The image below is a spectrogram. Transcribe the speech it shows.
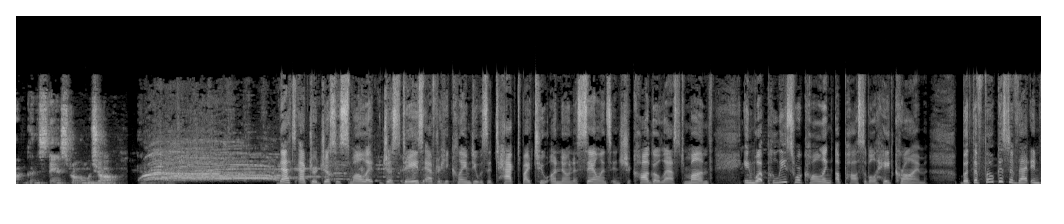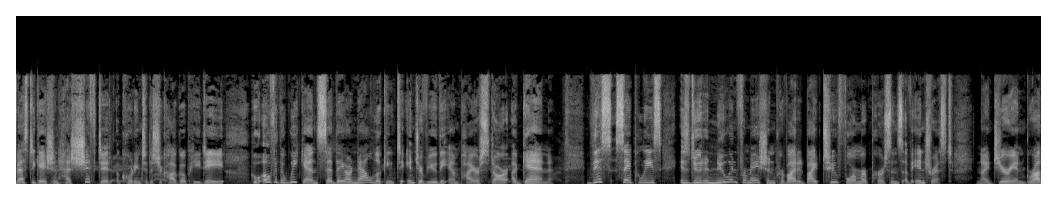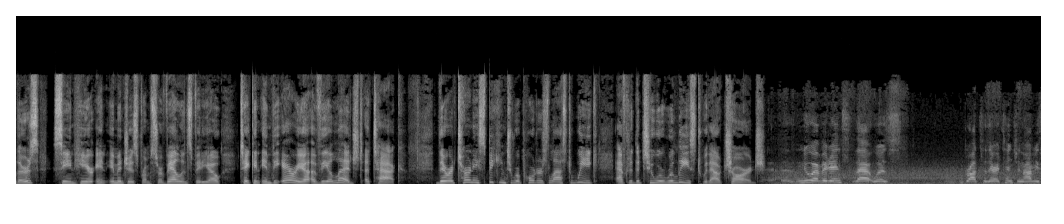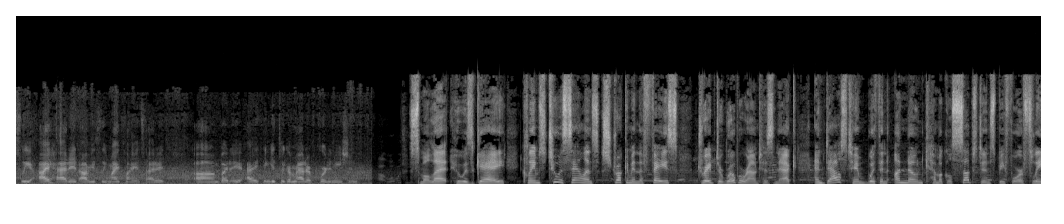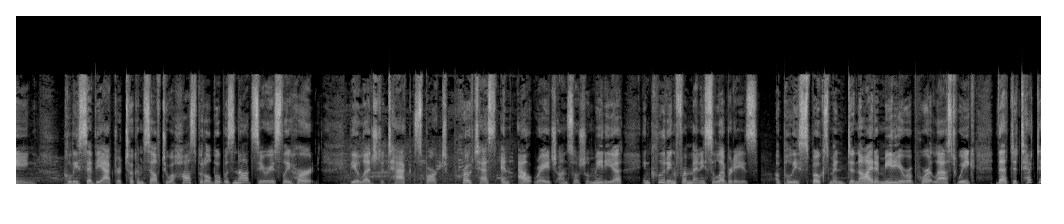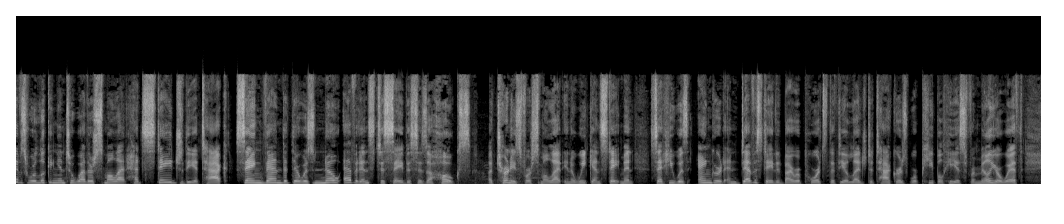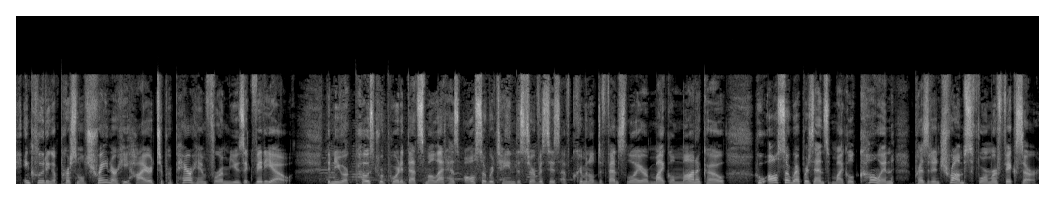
I'm gonna stand strong with y'all. That's actor Jussie Smollett just days after he claimed he was attacked by two unknown assailants in Chicago last month in what police were calling a possible hate crime. But the focus of that investigation has shifted, according to the Chicago PD, who over the weekend said they are now looking to interview the Empire star again. This, say police, is due to new information provided by two former persons of interest Nigerian brothers, seen here in images from surveillance video taken in the area of the alleged attack. Their attorney speaking to reporters last week after the two were released without charge. New evidence that was brought to their attention. Obviously, I had it. Obviously, my clients had it. Um, but it, I think it took a matter of coordination. Smollett, who is gay, claims two assailants struck him in the face, draped a rope around his neck, and doused him with an unknown chemical substance before fleeing. Police said the actor took himself to a hospital but was not seriously hurt. The alleged attack sparked protests and outrage on social media, including from many celebrities. A police spokesman denied a media report last week that detectives were looking into whether Smollett had staged the attack, saying then that there was no evidence to say this is a hoax. Attorneys for Smollett, in a weekend statement, said he was angered and devastated by reports that the alleged attackers were people he is familiar with, including a personal trainer he hired to prepare him for a music video. The New York Post reported that Smollett has also retained the services of criminal defense lawyer Michael Monaco, who also represents Michael Cohen, President Trump's former fixer.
